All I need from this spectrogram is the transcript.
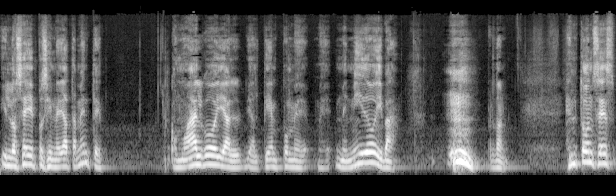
y lo sé pues inmediatamente como algo y al, tiempo me, mido y va. Perdón. Entonces,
